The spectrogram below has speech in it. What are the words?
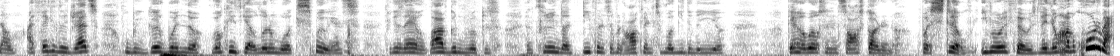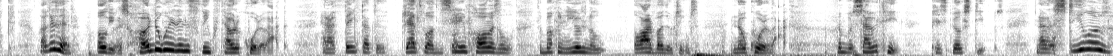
Now, I think the Jets will be good when the rookies get a little more experience, because they have a lot of good rookies, including the defensive and offensive rookies of the year, Garrett Wilson and Sauce Gardner. But still, even with those, they don't have a quarterback. Like I said earlier, it's hard to win in this league without a quarterback. And I think that the Jets will have the same problem as the, Buccaneers and a, a lot of other teams. No quarterback. Number 17, Pittsburgh Steelers. Now the Steelers,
